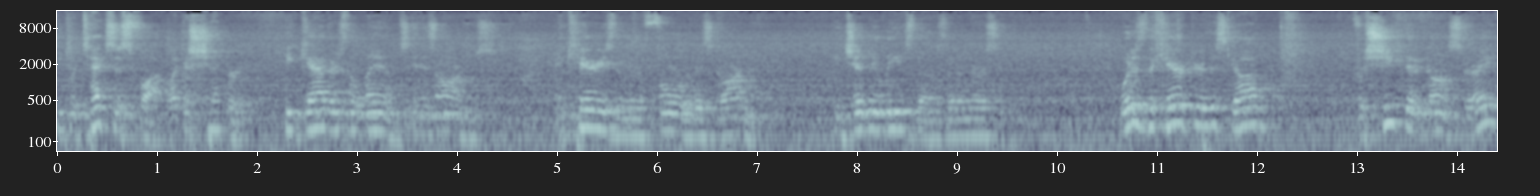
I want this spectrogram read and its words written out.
He protects his flock like a shepherd. He gathers the lambs in his arms and carries them in the fold of his garment. He gently leads those that are nursing. What is the character of this God? For sheep that have gone astray,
